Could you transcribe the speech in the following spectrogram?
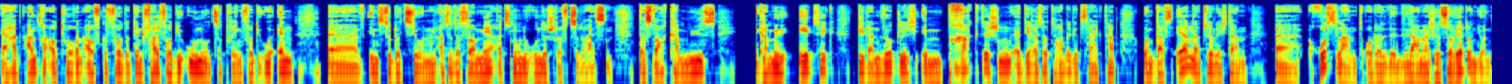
Er hat andere Autoren aufgefordert, den Fall vor die UNO zu bringen, vor die UN-Institutionen. Äh, also das war mehr als nur eine Unterschrift zu leisten. Das war Camus Camus-Ethik, die dann wirklich im Praktischen äh, die Resultate gezeigt hat und dass er natürlich dann äh, Russland oder die damalige Sowjetunion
